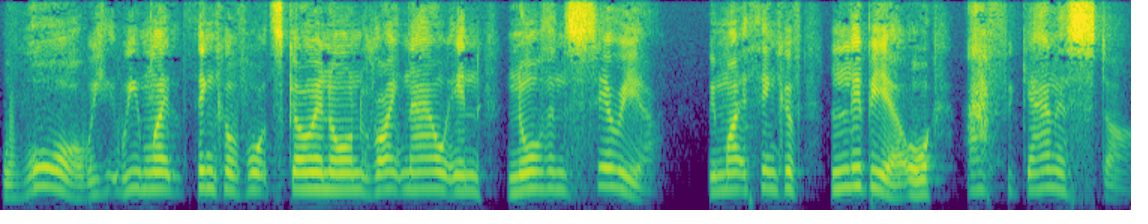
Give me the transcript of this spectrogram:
war. We, we might think of what's going on right now in northern syria. We might think of libya or afghanistan.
